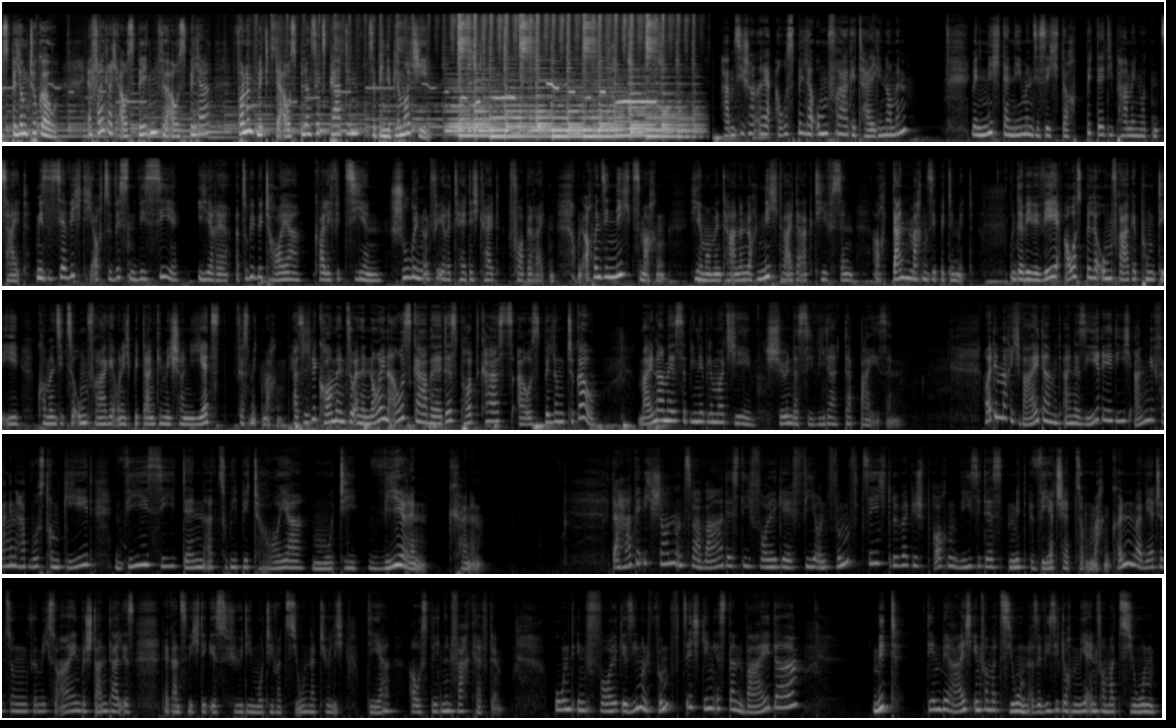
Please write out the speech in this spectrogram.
Ausbildung to go. Erfolgreich ausbilden für Ausbilder von und mit der Ausbildungsexpertin Sabine Blemortier. Haben Sie schon an der Ausbilderumfrage teilgenommen? Wenn nicht, dann nehmen Sie sich doch bitte die paar Minuten Zeit. Mir ist es sehr wichtig auch zu wissen, wie Sie Ihre Azubi-Betreuer qualifizieren, schulen und für ihre Tätigkeit vorbereiten. Und auch wenn Sie nichts machen, hier momentan und noch nicht weiter aktiv sind, auch dann machen Sie bitte mit. Unter www.ausbilderumfrage.de kommen Sie zur Umfrage und ich bedanke mich schon jetzt fürs Mitmachen. Herzlich willkommen zu einer neuen Ausgabe des Podcasts Ausbildung to go. Mein Name ist Sabine Blemortier. Schön, dass Sie wieder dabei sind. Heute mache ich weiter mit einer Serie, die ich angefangen habe, wo es darum geht, wie Sie denn Azubi-Betreuer motivieren können. Da hatte ich schon, und zwar war das die Folge 54, drüber gesprochen, wie Sie das mit Wertschätzung machen können, weil Wertschätzung für mich so ein Bestandteil ist, der ganz wichtig ist für die Motivation natürlich der ausbildenden Fachkräfte. Und in Folge 57 ging es dann weiter mit dem Bereich Information, also wie Sie doch mehr Information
